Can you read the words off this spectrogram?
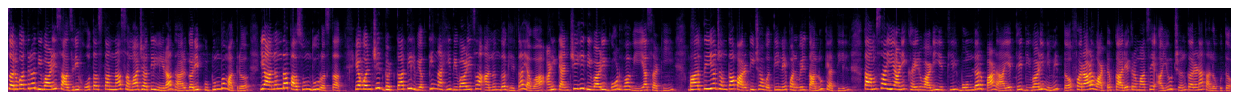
सर्वत्र दिवाळी साजरी होत असताना समाजातील निराधार गरीब कुटुंब मात्र या आनंदापासून दूर असतात. या वंचित घटकातील व्यक्तींनाही दिवाळीचा आनंद घेता यावा आणि त्यांचीही दिवाळी गोड व्हावी यासाठी भारतीय जनता पार्टीच्या वतीने पनवेल तालुक्यातील तामसाई आणि खैरवाडी येथील बोंडरपाडा येथे दिवाळीनिमित्त फराळ वाटप कार्यक्रमाचे आयोजन करण्यात आलं होतं.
